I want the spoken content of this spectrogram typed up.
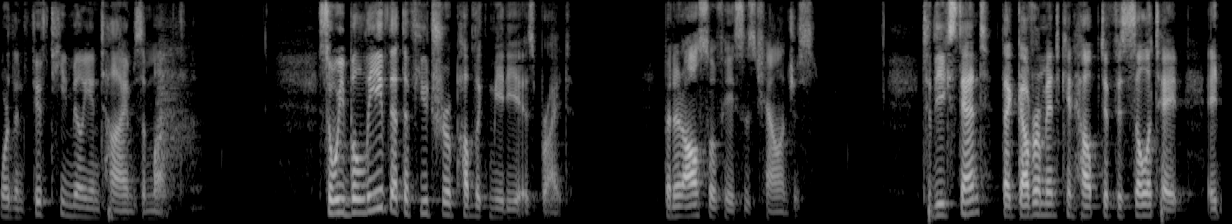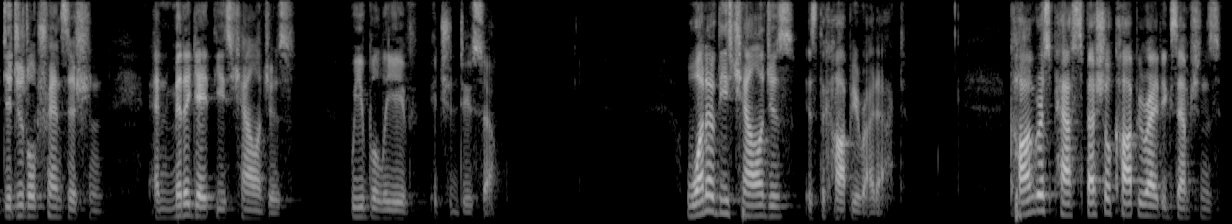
more than 15 million times a month. So we believe that the future of public media is bright, but it also faces challenges. To the extent that government can help to facilitate a digital transition and mitigate these challenges, we believe it should do so. One of these challenges is the Copyright Act. Congress passed special copyright exemptions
